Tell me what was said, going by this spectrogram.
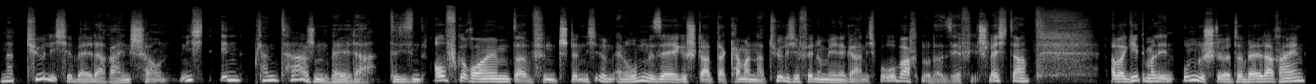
natürliche Wälder reinschauen, nicht in Plantagenwälder. Die sind aufgeräumt, da findet ständig irgendein Rumgesäge statt, da kann man natürliche Phänomene gar nicht beobachten oder sehr viel schlechter. Aber geht mal in ungestörte Wälder rein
